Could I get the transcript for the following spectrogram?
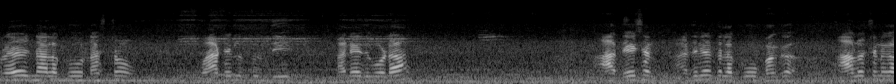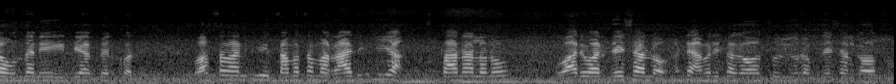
ప్రయోజనాలకు నష్టం వాటిల్లుతుంది అనేది కూడా ఆ దేశ అధినేతలకు భంగ ఆలోచనగా ఉందని ఇండియా పేర్కొంది. వాస్తవానికి తమ తమ రాజకీయ స్థానాలను వారి వారి దేశాల్లో అంటే అమెరికా కావచ్చు యూరప్ దేశాలు కావచ్చు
